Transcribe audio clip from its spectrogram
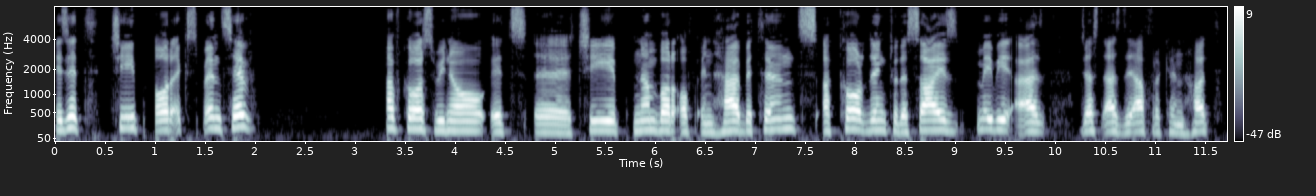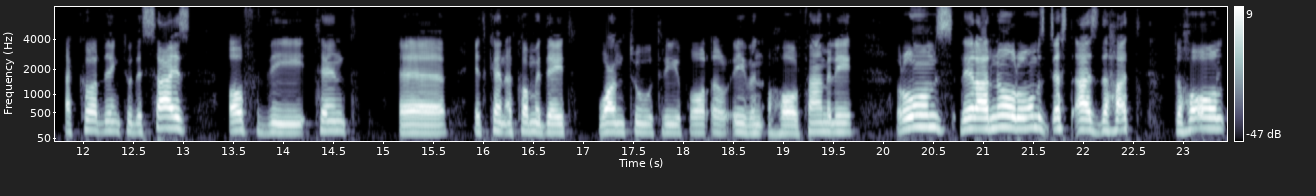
is it cheap or expensive? Of course, we know it's a cheap number of inhabitants according to the size, maybe as just as the African hut, according to the size of the tent, uh, it can accommodate one, two, three, four, or even a whole family. Rooms, there are no rooms, just as the hut. The whole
